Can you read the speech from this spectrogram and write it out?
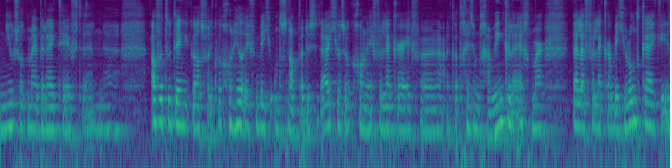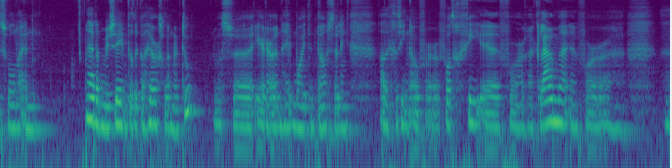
nieuws wat mij bereikt heeft. En af en toe denk ik wel eens van, ik wil gewoon heel even een beetje ontsnappen. Dus het uitje was ook gewoon even lekker, even, nou, ik had geen zin om te gaan winkelen echt, maar wel even lekker een beetje rondkijken in Zwolle. En ja, dat museum wilde ik al heel erg lang naartoe. Er was uh, eerder een hele mooie tentoonstelling, had ik gezien over fotografie uh, voor reclame en voor uh,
